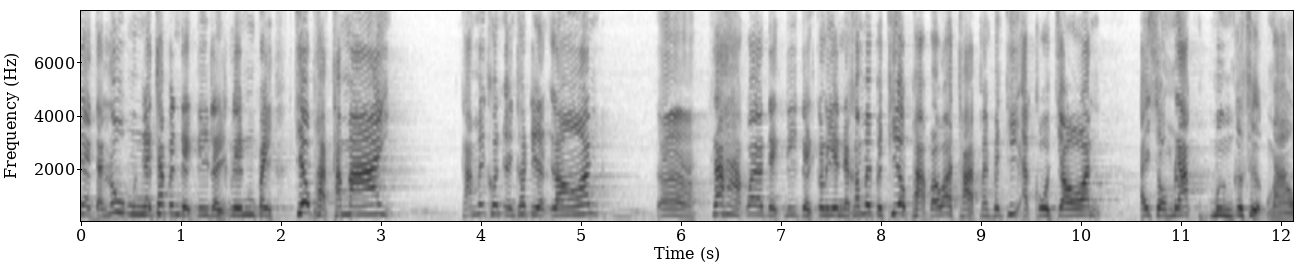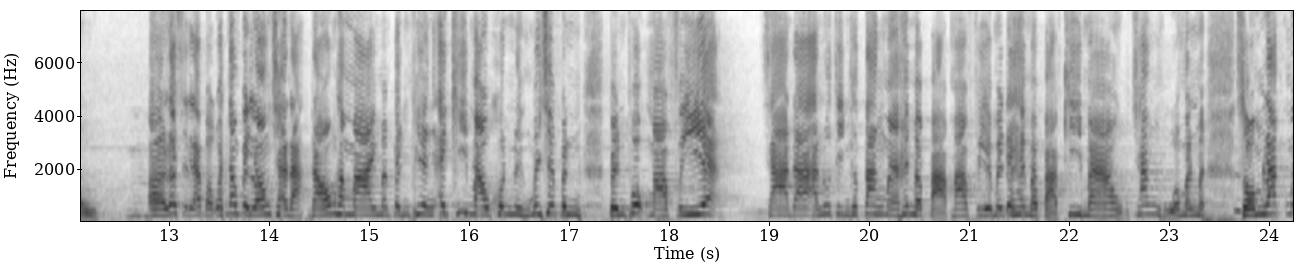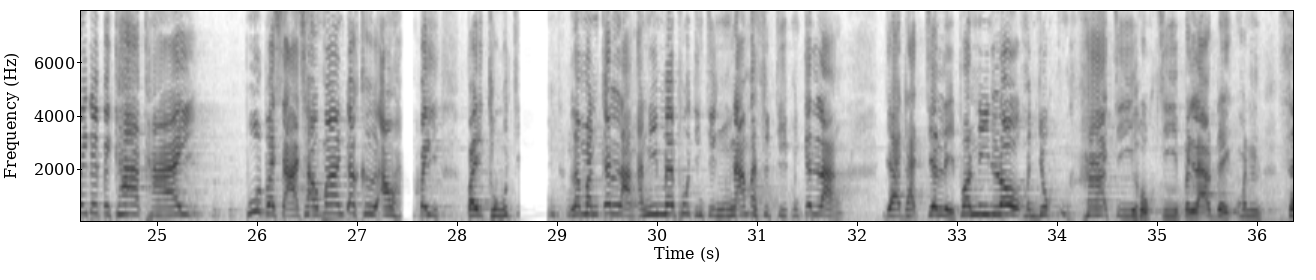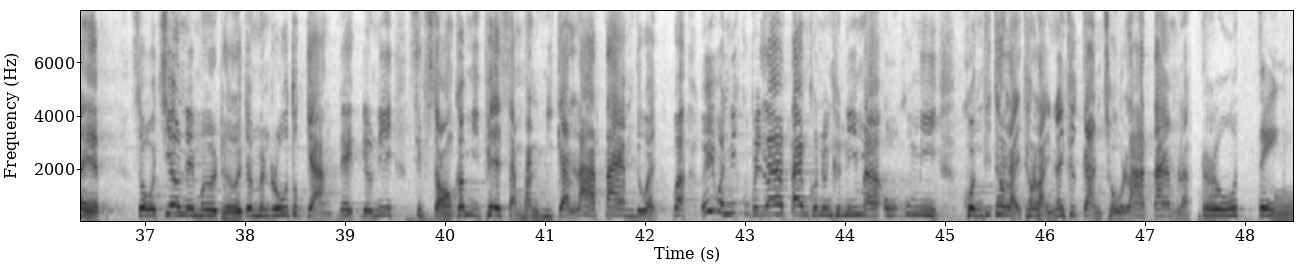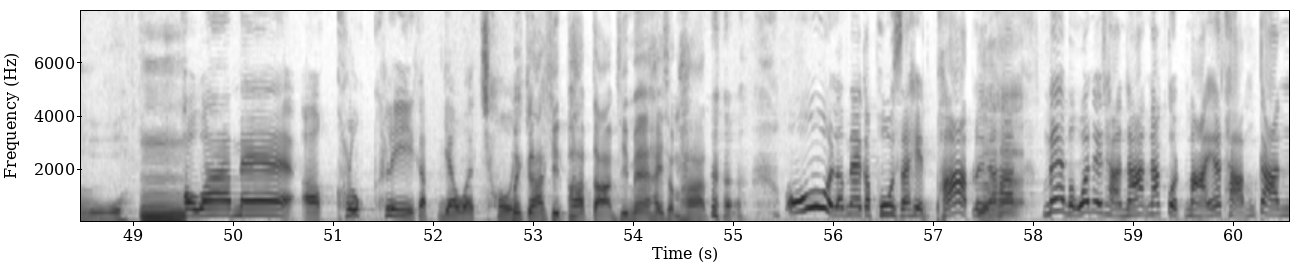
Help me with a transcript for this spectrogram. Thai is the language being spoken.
ไงแต่ลูกมึงไงถ้าเป็นเด็กดีเด็กเรียนไปเที่ยวผับทำไมทำให้คนอื่นเขาเดือดร้อนเออถ้าหากว่าเด็กดีเด็กเรียนเนี่ยเขาไม่ไปเที่ยวผับเพราะว่าผับมันเป็นที่อโคจร ไอ้สมรักมึงก็เสือกเมาเออแล้วเสร็จแล้วบอกว่าต้องไปร้องชาดะร้องทำไม มันเป็นเพียงไอ้ขี้เมาคนหนึ่ง ไม่ใช่เป็นเป็นพวกมาเฟีย ชาดาอนุทินเขาตั้งมาให้มาปราบมาเฟียไม่ได้ให้มาปราบขี้เมา ช่างหัวมันมันสมรักไม่ได้ไปฆ่าใคร พูดภาษาชาวบ้านก็คือเอาหางไปไปถูจิ แล้วมันก็หลังอันนี้แม่พูดจริง ๆ น้ำอสุจิมันก็หลัง อย่าดัดจริตเพราะนี่โลกมันยุค 5G 6G ไปแล้วเด็กมันเสพโซเชียลในมือถือจนมันรู้ทุกอย่างเด็กเดี๋ยวนี้ 12 ก็มีเพศสัมพันธ์มีการล่าแต้มด้วย ว่าเอ้ยวันนี้กูไปล่าแต้มคนนึงคนนี้มาโอ้กูมีคนที่เท่าไหร่เท่าไหร่นั่นคือการโชว์ล่าแต้มละ รู้จริง โอ้โหเพราะว่าแม่เอ่อคลุกคลีกับเยาวชน ไม่กล้าคิดภาพตามที่แม่ให้สัมภาษณ์ โอ้ แล้วแม่ก็พูดสะเหตุภาพเลยนะคะ เหรอฮะ แม่บอกว่าในฐานะนักกฎหมายอะถามกัน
